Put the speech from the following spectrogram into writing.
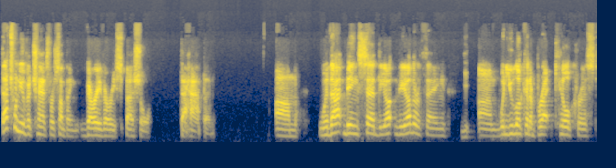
that's when you have a chance for something very, very special to happen. Um, with that being said, the the other thing um, when you look at a Brett Kilchrist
